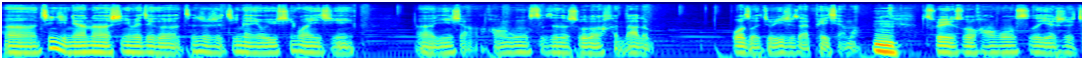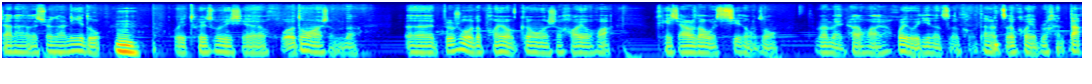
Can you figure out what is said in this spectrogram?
嗯、近几年呢，是因为这个真的是今年由于新冠疫情，呃影响，航空公司真的受到了很大的波折，就一直在赔钱嘛。嗯所以说航空公司也是加大它的宣传力度，嗯会推出一些活动啊什么的。呃，比如说我的朋友跟我是好友的话，可以加入到我系统中，他们买票的话会有一定的折扣，但是折扣也不是很大。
